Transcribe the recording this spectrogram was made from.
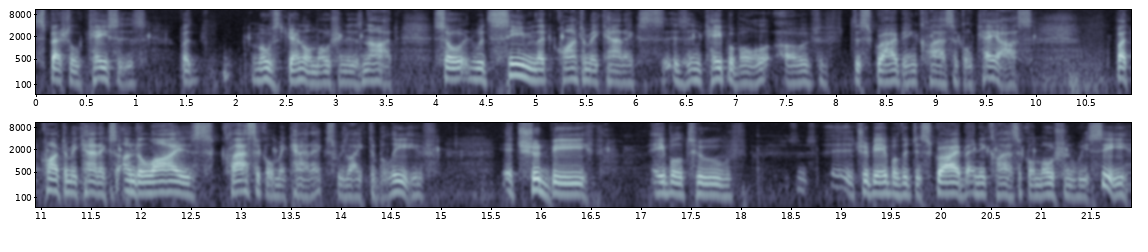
special cases, but most general motion is not. So it would seem that quantum mechanics is incapable of describing classical chaos. But quantum mechanics underlies classical mechanics, we like to believe. It should be able to it should be able to describe any classical motion we see.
